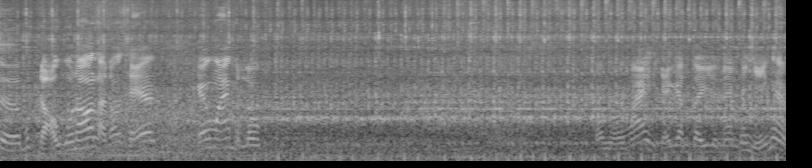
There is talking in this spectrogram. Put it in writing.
ờ, mức độ của nó là nó sẽ kéo máy mình luôn. Còn ngồi máy thì chạy ganh ti anh em thấy nhuyễn ha.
